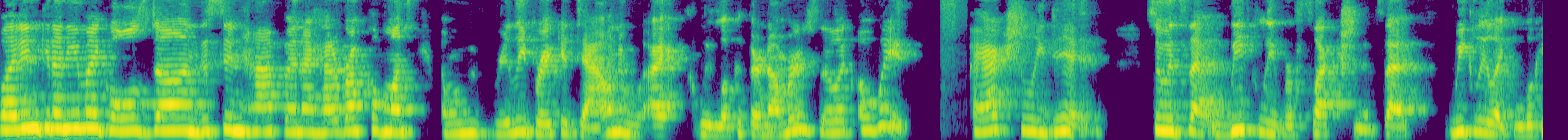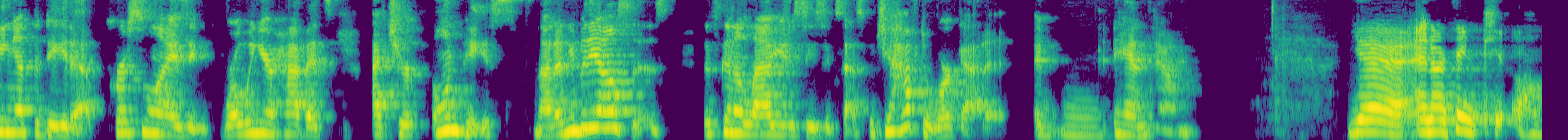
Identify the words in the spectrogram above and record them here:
well, I didn't get any of my goals done. This didn't happen. I had a rough couple months. And when we really break it down and I, we look at their numbers, they're like, oh, wait, I actually did. So it's that weekly reflection. It's that weekly, like looking at the data, personalizing, growing your habits at your own pace, not anybody else's, that's going to allow you to see success. But you have to work at it, mm. hands down. Yeah, and I think oh,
